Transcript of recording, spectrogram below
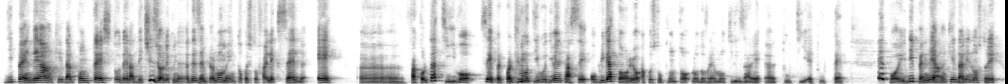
dipende anche dal contesto della decisione, quindi ad esempio al momento questo file Excel è eh, facoltativo, se per qualche motivo diventasse obbligatorio, a questo punto lo dovremmo utilizzare eh, tutti e tutte. E poi dipende anche dalle nostre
